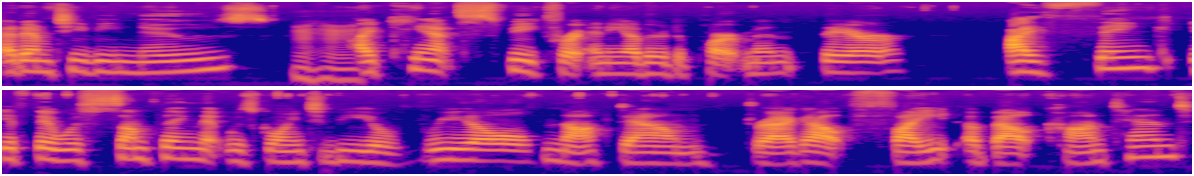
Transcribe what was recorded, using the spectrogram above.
at MTV News. hmm I can't speak for any other department there. I think if there was something that was going to be a real knockdown, drag out fight about content,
